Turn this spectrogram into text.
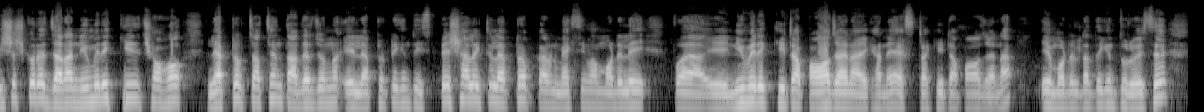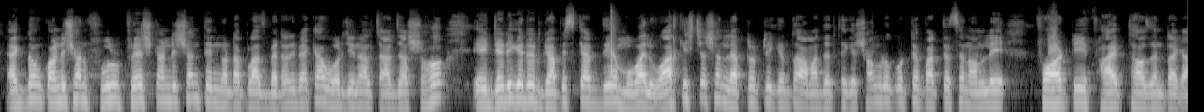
বিশেষ করে যারা নিউমেরিক কি সহ ল্যাপটপ চাচ্ছেন, তাদের জন্য এই ল্যাপটপটি কিন্তু স্পেশাল একটি ল্যাপটপ কারণ ম্যাক্সিমাম মডেলেই নিউমেরিক কিটা পাওয়া যায় না, এখানে এক্সট্রা কিটা পাওয়া যায় না। এই মডেলটাতে কিন্তু রয়েছে। একদম কন্ডিশন ফুল ফ্রেশ কন্ডিশন তিন ঘণ্টা plus battery backup original charger সহ। এই ডেডিকেটেড গ্রাফিক্স কার্ড দিয়ে মোবাইল ওয়ার্ক স্টেশন ল্যাপটপটি কিন্তু আমাদের থেকে সংগ্রহ করতে পারতেছেন অনলি ফর্টি ফাইভ টাকা।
